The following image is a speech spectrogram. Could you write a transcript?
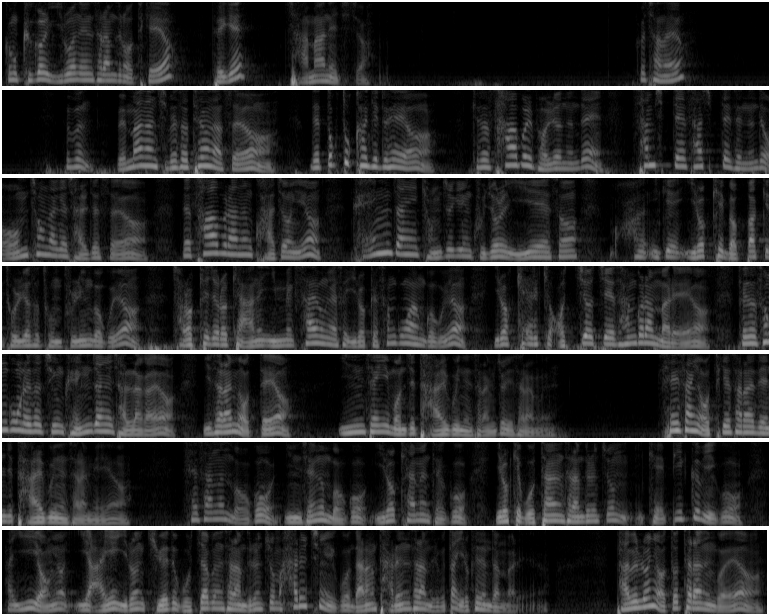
그럼 그걸 이루어낸 사람들은 어떻게 해요? 되게 자만해지죠. 그렇잖아요? 여러분, 웬만한 집에서 태어났어요. 근데 똑똑하기도 해요. 그래서 사업을 벌렸는데 30대, 40대 됐는데 엄청나게 잘 됐어요. 근데 사업을 하는 과정이요. 굉장히 경제적인 구조를 이해해서 뭐 이게 이렇게 몇 바퀴 돌려서 돈 불린 거고요. 저렇게 저렇게 아는 인맥 사용해서 이렇게 성공한 거고요. 이렇게 이렇게 어찌어찌해서 한 거란 말이에요. 그래서 성공을 해서 지금 굉장히 잘 나가요. 이 사람이 어때요? 인생이 뭔지 다 알고 있는 사람이죠, 이 사람은. 세상이 어떻게 살아야 되는지 다 알고 있는 사람이에요. 세상은 뭐고 인생은 뭐고 이렇게 하면 되고 이렇게 못하는 사람들은 좀 이렇게 B급이고 이 영역 이 아예 이런 기회도 못 잡은 사람들은 좀 하류층이고 나랑 다른 사람들이고 딱 이렇게 된단 말이에요. 바벨론이 어떻다라는 거예요.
